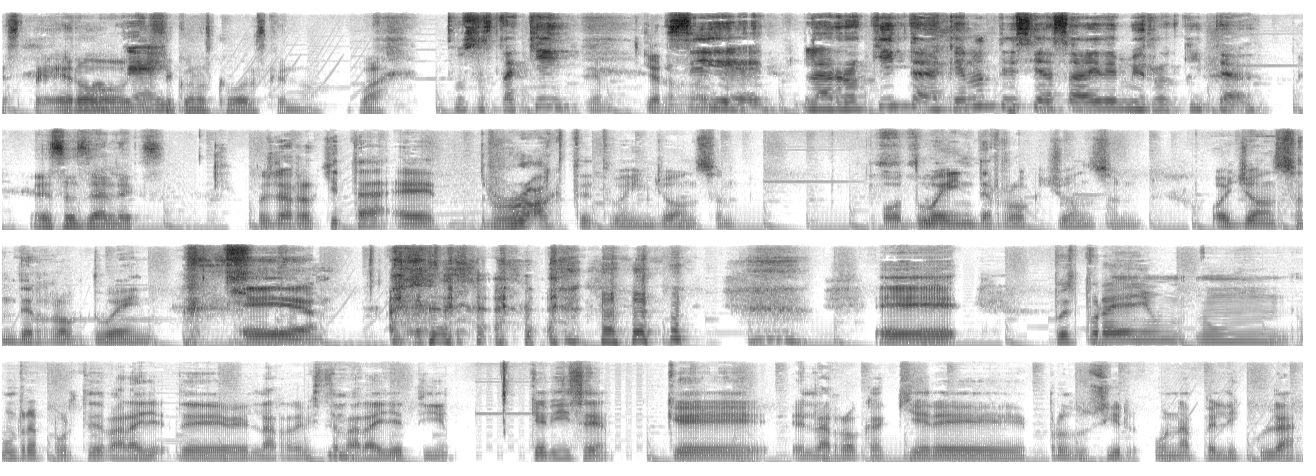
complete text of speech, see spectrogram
Espero, Ok. yo sí conozco varios que no. Va, Pues hasta aquí. Yo no me Sigue, la Roquita. ¿Qué noticias hay de mi Roquita? ese es de Alex. Pues la roquita, eh, Rock de Dwayne Johnson, o Dwayne de Rock Johnson, o Johnson de Rock Dwayne. Eh, eh, pues por ahí hay un, un- un reporte de, Varay- de la revista Variety que dice que La Roca quiere producir una película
